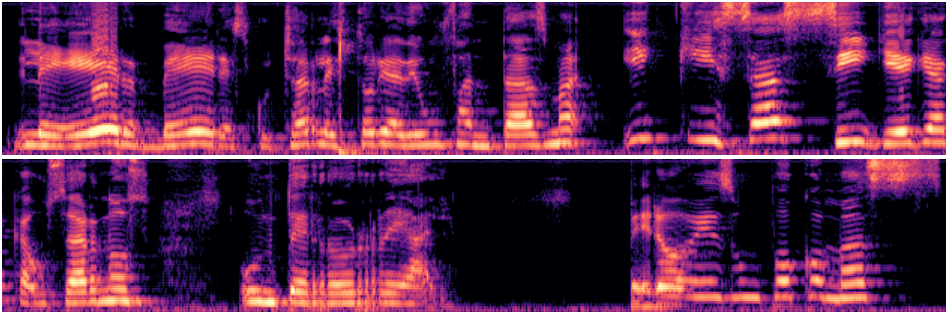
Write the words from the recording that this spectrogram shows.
leer, ver, escuchar la historia de un fantasma y quizás sí llegue a causarnos un terror real. Pero es un poco más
